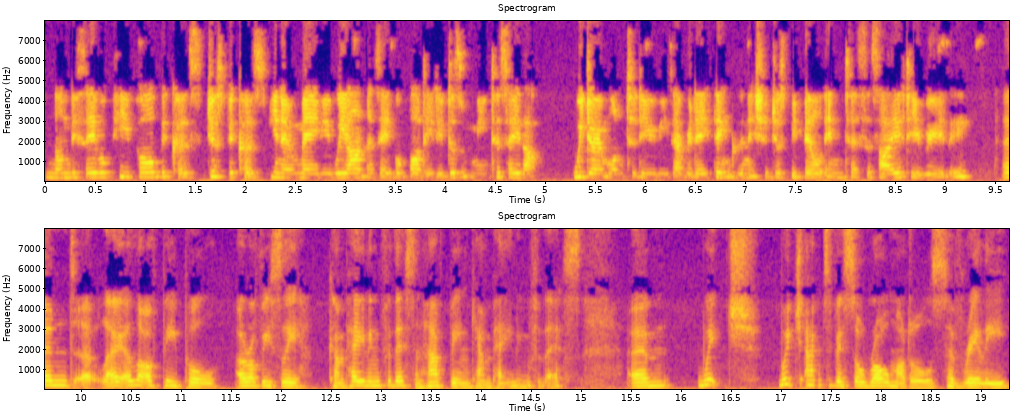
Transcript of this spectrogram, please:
non-disabled people because just because you know maybe we aren't as able-bodied it doesn't mean to say that we don't want to do these everyday things and it should just be built into society really. And uh, like a lot of people are obviously campaigning for this and have been campaigning for this. Um, which which activists or role models have really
